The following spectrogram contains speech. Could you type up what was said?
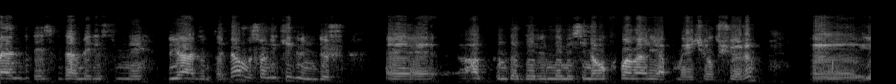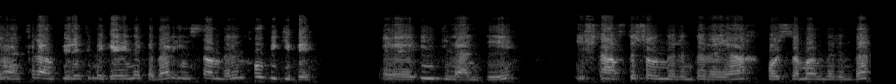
ben de eskiden beri ismini duyardım tabii ama son iki gündür e, hakkında derinlemesine okumalar yapmaya çalışıyorum. E, yani Trump yönetime gelene kadar insanların hobi gibi e, ilgilendiği, işte hafta sonlarında veya boş zamanlarında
